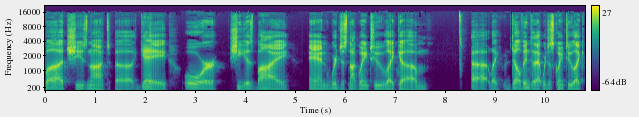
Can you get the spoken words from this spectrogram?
but she's not uh, gay, or she is bi, and we're just not going to like um, uh like delve into that. We're just going to like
